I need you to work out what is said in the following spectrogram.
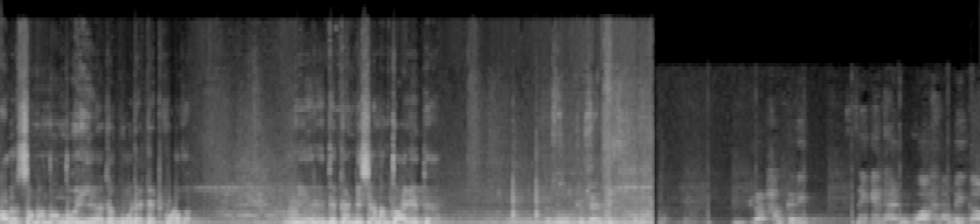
ಅದ್ರ ಸಂಬಂಧ ಒಂದು ಏಕ ಗೋಡೆ ಕಟ್ಟಿ ಕೊಡೋದು. ಈ ರೀತಿ ಕಂಡೀಷನ್ ಅಂತೂ ಆಗೈತೆ. ಗ್ರಾಹಕರೇ ಸೆಕೆಂಡ್ ಹ್ಯಾಂಡ್ ವಾಹನ ಬೇಕಾ?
